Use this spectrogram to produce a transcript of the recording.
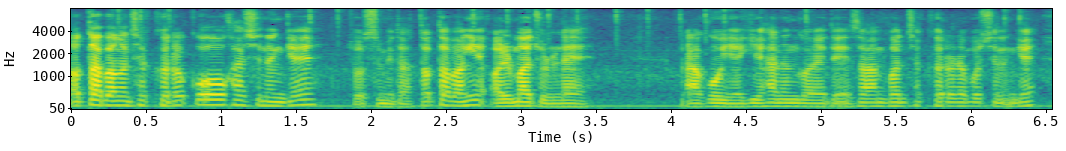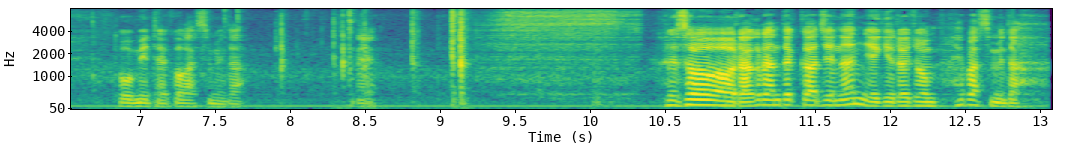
떴다방은 체크를 꼭 하시는 게 좋습니다. 떴다방이 얼마 줄래? 라고 얘기하는 거에 대해서 한번 체크를 해보시는 게 도움이 될 것 같습니다. 네. 그래서 라그란드까지는 얘기를 좀 해봤습니다.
